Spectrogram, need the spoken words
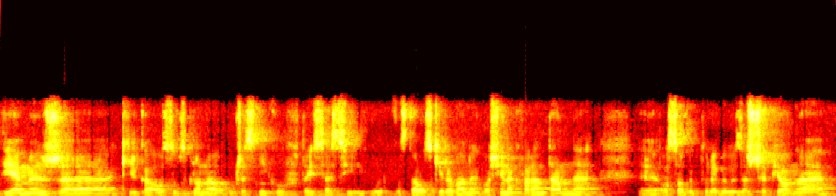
Wiemy, że kilka osób z grona uczestników tej sesji zostało skierowanych właśnie na kwarantannę. Osoby, które były zaszczepione,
